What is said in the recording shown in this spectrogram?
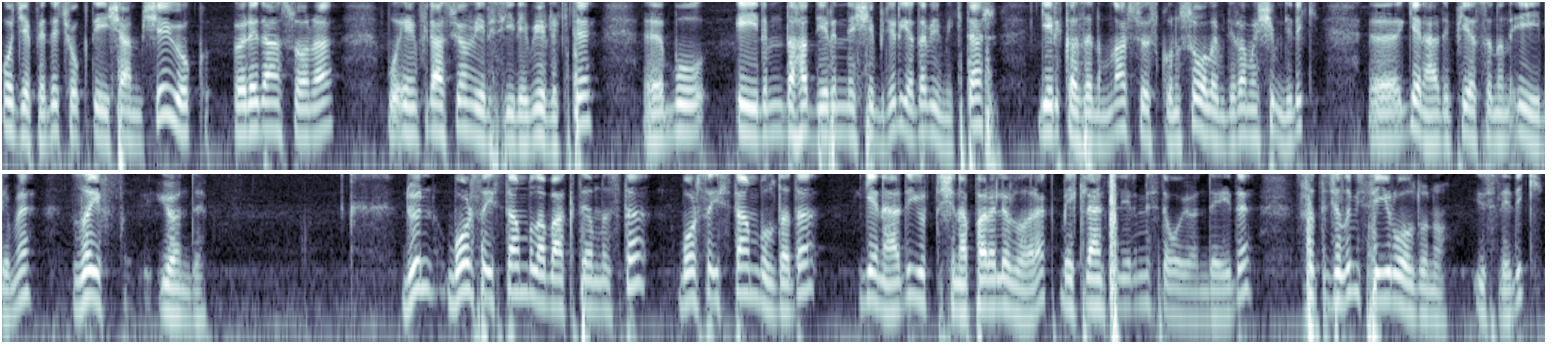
o cephede çok değişen bir şey yok. Öğleden sonra bu enflasyon verisiyle birlikte e, bu eğilim daha derinleşebilir ya da bir miktar geri kazanımlar söz konusu olabilir. Ama şimdilik e, genelde piyasanın eğilimi zayıf yönde. Dün Borsa İstanbul'a baktığımızda Borsa İstanbul'da da genelde yurt dışına paralel olarak beklentilerimiz de o yöndeydi. Satıcılı bir seyir olduğunu izledik.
